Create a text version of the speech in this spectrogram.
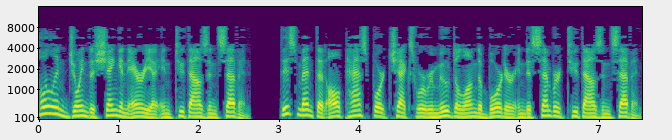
Poland joined the Schengen area in 2007. This meant that all passport checks were removed along the border in December 2007.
